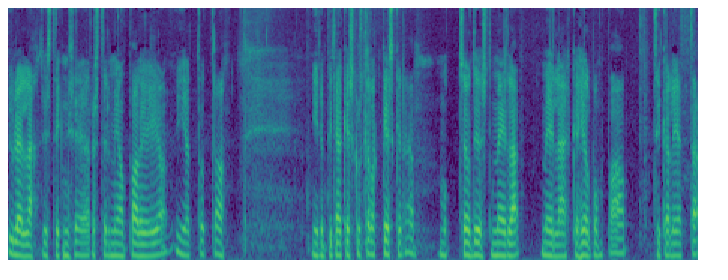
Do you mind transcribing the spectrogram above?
Ylellä, siis teknisiä järjestelmiä on paljon ja, ja tota, niiden pitää keskustella keskenään. Mutta se on tietysti meillä, meillä ehkä helpompaa sikäli, että,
